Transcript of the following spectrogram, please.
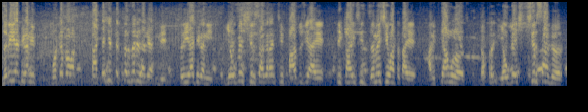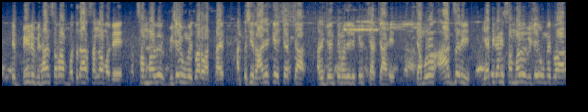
जरी या ठिकाणी मोठ्या प्रमाणात काट्याची टक्कर जरी झाली असली तरी या ठिकाणी योगेश क्षीरसागरांची बाजू जी आहे ती काहीशी जमेशी वाटत आहे. आणि त्यामुळंच डॉक्टर योगेश क्षीरसागर हे बीड विधानसभा मतदारसंघामध्ये संभाव्य विजयी उमेदवार वाटत आहेत आणि तशी राजकीय चर्चा आणि जनतेमध्ये देखील चर्चा आहे. त्यामुळं आज जरी या ठिकाणी संभाव्य विजयी उमेदवार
